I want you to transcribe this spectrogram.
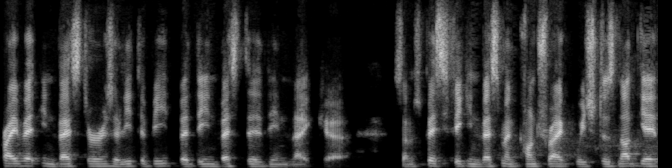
private investors a little bit, but they invested in like uh, some specific investment contract which does not get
